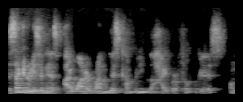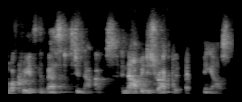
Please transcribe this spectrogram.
The second reason is I want to run this company with a hyper focus on what creates the best student outcomes and not be distracted by anything else.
